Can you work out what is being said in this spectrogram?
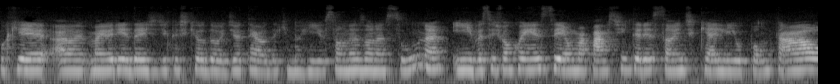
porque a maioria das dicas que eu dou de hotel daqui no Rio são na Zona Sul, né? E vocês vão conhecer uma parte interessante que é ali o Pontal,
